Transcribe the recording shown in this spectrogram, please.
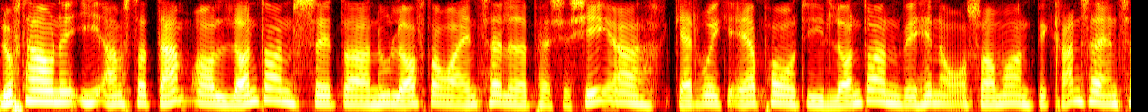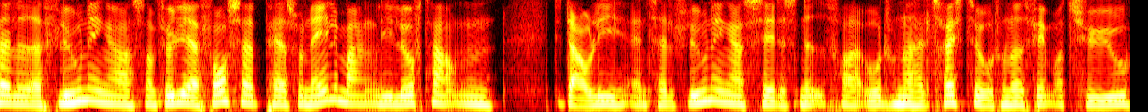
Lufthavne i Amsterdam og London sætter nu loft over antallet af passagerer. Gatwick Airport i London vil hen over sommeren begrænse antallet af flyvninger, som følger af fortsat personalemangel i lufthavnen. Det daglige antal flyvninger sættes ned fra 850 til 825.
